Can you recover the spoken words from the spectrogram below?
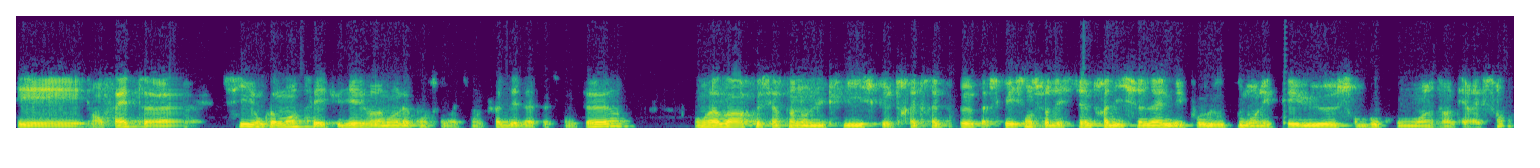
Et en fait, si on commence à étudier vraiment la consommation de flotte des data centers, on va voir que certains n'en utilisent que très très peu parce qu'ils sont sur des systèmes traditionnels, mais pour le coup, dont les PUE sont beaucoup moins intéressants.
